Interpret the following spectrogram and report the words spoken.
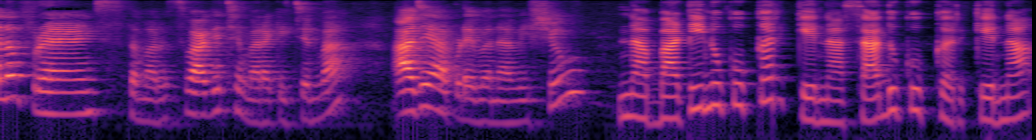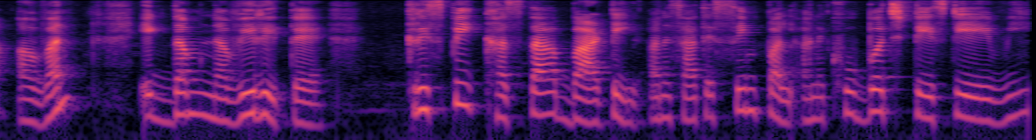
ફ્રેન્ડ્સ તમારું સ્વાગત છે મારા કિચનમાં આજે આપણે બનાવીશું ના બાટીનું કુકર કે ના સાદું કુકર કે ના અવન એકદમ નવી રીતે. ક્રિસ્પી, ખસ્તા, બાટી અને સાથે સિમ્પલ અને ખૂબ જ ટેસ્ટી એવી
